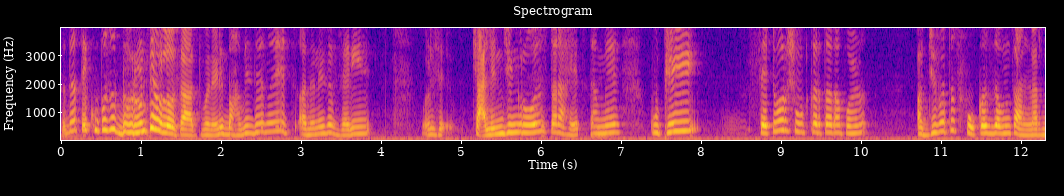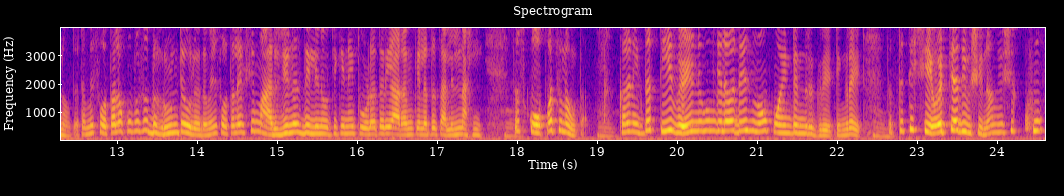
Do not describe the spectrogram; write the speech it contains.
तर त्यात ते खूप असं धरून ठेवलं होतं आतमध्ये. आणि बावीस दिवस म्हणजे इट्स अनन is a very challenging role तर आहेच. त्यामुळे कुठेही सेटवर शूट करताना पण अजिबातच फोकस जाऊन चालणार नव्हतं. त्यामुळे स्वतःला खूप असं धरून ठेवलं होतं. म्हणजे स्वतःला एकशी मार्जिनच दिली नव्हती की नाही थोडा तरी आराम केला तर चालेल नाही. तर स्कोपच नव्हता. कारण एकदा ती वेळ निघून गेल्यावर there is no point in regretting right तर ते- शेवटच्या दिवशी ना मी अशी खूप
